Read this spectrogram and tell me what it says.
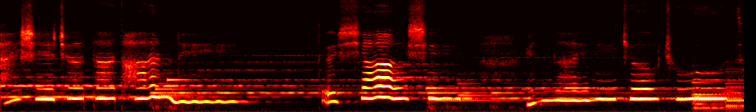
还试着打探你的消息。原来你就住在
